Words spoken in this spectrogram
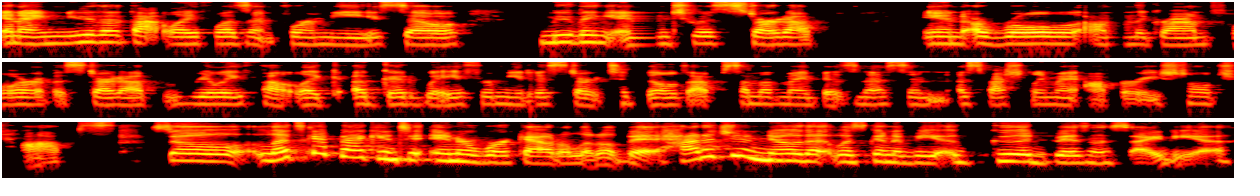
and I knew that that life wasn't for me. So moving into a startup and a role on the ground floor of a startup really felt like a good way for me to start to build up some of my business and especially my operational chops. So let's get back into inner workout a little bit. How did you know that was going to be a good business idea?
